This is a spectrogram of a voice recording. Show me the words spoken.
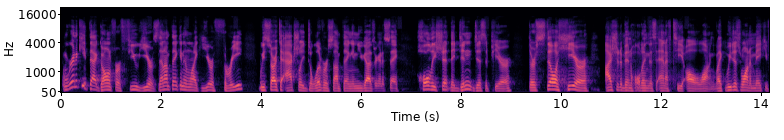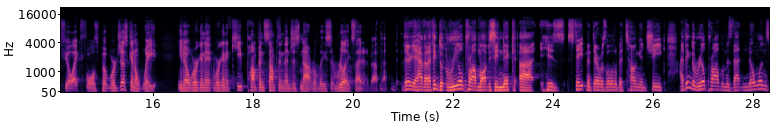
and we're going to keep that going for a few years then i'm thinking in like year three we start to actually deliver something and you guys are going to say holy shit they didn't disappear they're still here I should have been holding this NFT all along. Like we just want to make you feel like fools, but we're just gonna wait. You know, we're gonna we're gonna keep pumping something, then just not release it. Really excited about that. There you have it. I think the real problem, obviously, Nick, uh, his statement there was a little bit tongue in cheek. I think the real problem is that no one's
